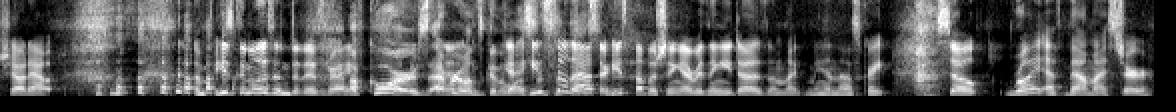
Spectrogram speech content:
Shout out. he's going to listen to this, right? Of course. Everyone's going to yeah, listen he's still out there. He's publishing everything he does. I'm like, man, that's great. So, Roy F. Baumeister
